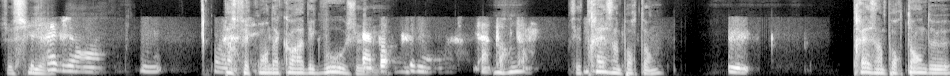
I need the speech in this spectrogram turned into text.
Je suis. C'est ça que j'en. Mm. Parfaitement d'accord avec vous. C'est important. C'est important. Mhm. C'est très important. Mm. Très important de,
